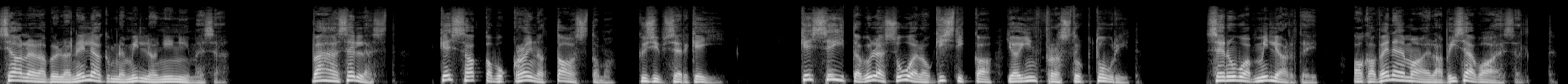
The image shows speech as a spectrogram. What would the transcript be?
seal elab üle neljakümne miljoni inimese. vähe sellest, kes hakkab Ukrainat taastama, küsib Sergei. kes ehitab üles uue logistika ja infrastruktuurid? see nõuab miljardeid, aga Venemaa elab ise vaeselt.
